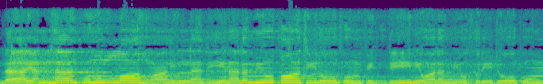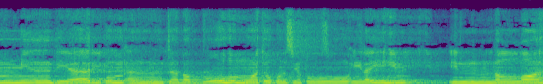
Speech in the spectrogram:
لا ينهاكم الله عن الذين لم يقاتلوكم في الدين ولم يخرجوكم من دياركم أن تبروهم وتقسطوا إليهم إن الله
